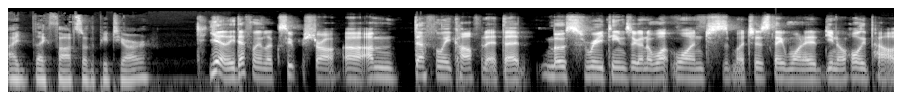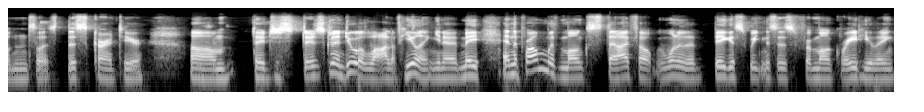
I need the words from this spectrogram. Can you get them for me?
I like thoughts on the PTR. Yeah, they definitely look super strong. Uh, I'm definitely confident that most raid teams are going to want one just as much as they wanted, you know, Holy Paladins this, this current tier. Um, they're just they're just going to do a lot of healing. You know, it may and the problem with monks that I felt one of the biggest weaknesses for monk raid healing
